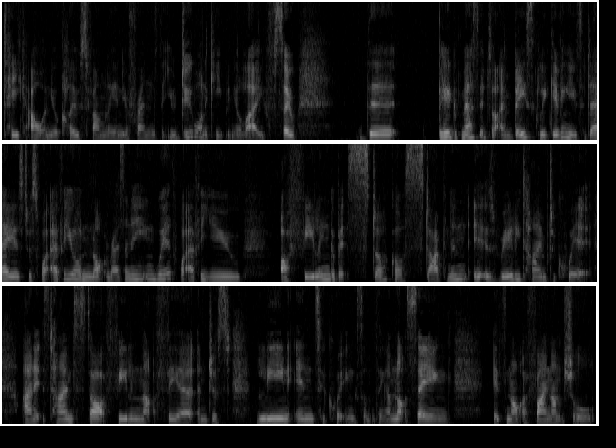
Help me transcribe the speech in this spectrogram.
take out on your close family and your friends that you do want to keep in your life. So the big message that I'm basically giving you today is just whatever you're not resonating with whatever you are feeling a bit stuck or stagnant, it is really time to quit. And it's time to start feeling that fear and just lean into quitting something. I'm not saying it's not a financial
